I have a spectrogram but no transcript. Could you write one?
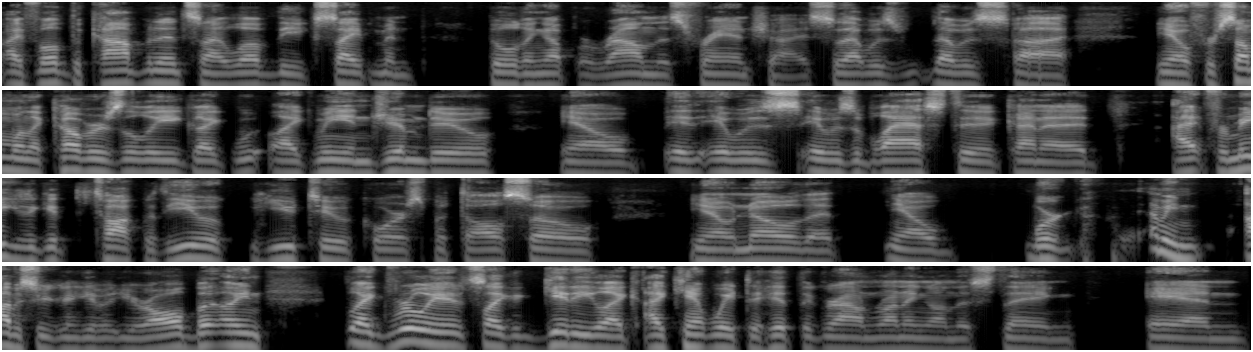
I felt the confidence and I love the excitement building up around this franchise. So that was that was uh, you know for someone that covers the league like like me and Jim do. You know, it, it was it was a blast to kind of I for me to get to talk with you you two of course, but to also you know know that you know we're I mean, obviously you're gonna give it your all, but I mean, like really it's like a giddy like I can't wait to hit the ground running on this thing and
